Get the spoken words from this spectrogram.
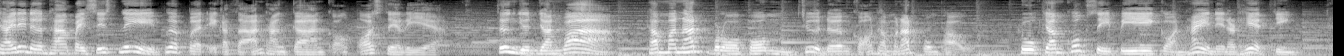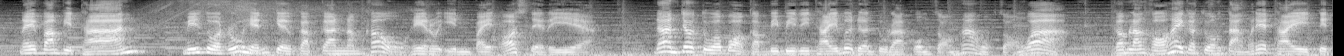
ไทยได้เดินทางไปซิดนีย์เพื่อเปิดเอกสารทางการของออสเตรเลีย ซึ่งยืนยันว่า ธรรมนัฐโบรพรมชื่อเดิมของธรรมนัฐพรมเผ่า ถูกจำคุก 4 ปีก่อนให้ในประเทศจริง ในความผิดฐาน มีส่วนรู้เห็นเกี่ยวกับการนำเข้าเฮโรอีนไปออสเตรเลีย ด้านเจ้าตัวบอกกับ BBC ไทยเมื่อเดือนตุลาคม 2562 ว่ากำลังขอให้กระทรวงต่างประเทศไทยติด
